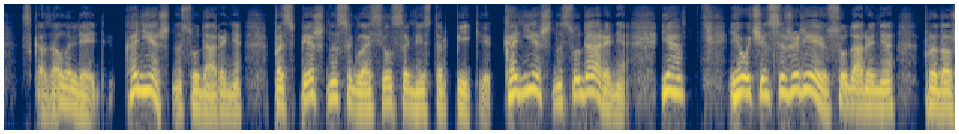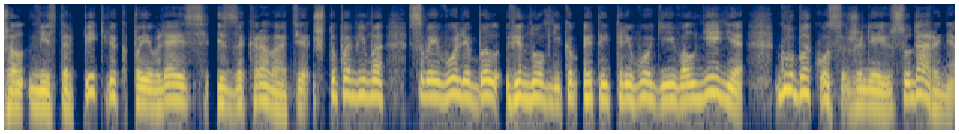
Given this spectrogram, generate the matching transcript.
— сказала леди. «Конечно, сударыня», — поспешно согласился мистер Пиквик. «Конечно, сударыня. Я... я очень сожалею, сударыня», — продолжал мистер Пиквик, появляясь из-за кровати, «что помимо своей воли был виновником этой тревоги и волнения. Глубоко сожалею, сударыня».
